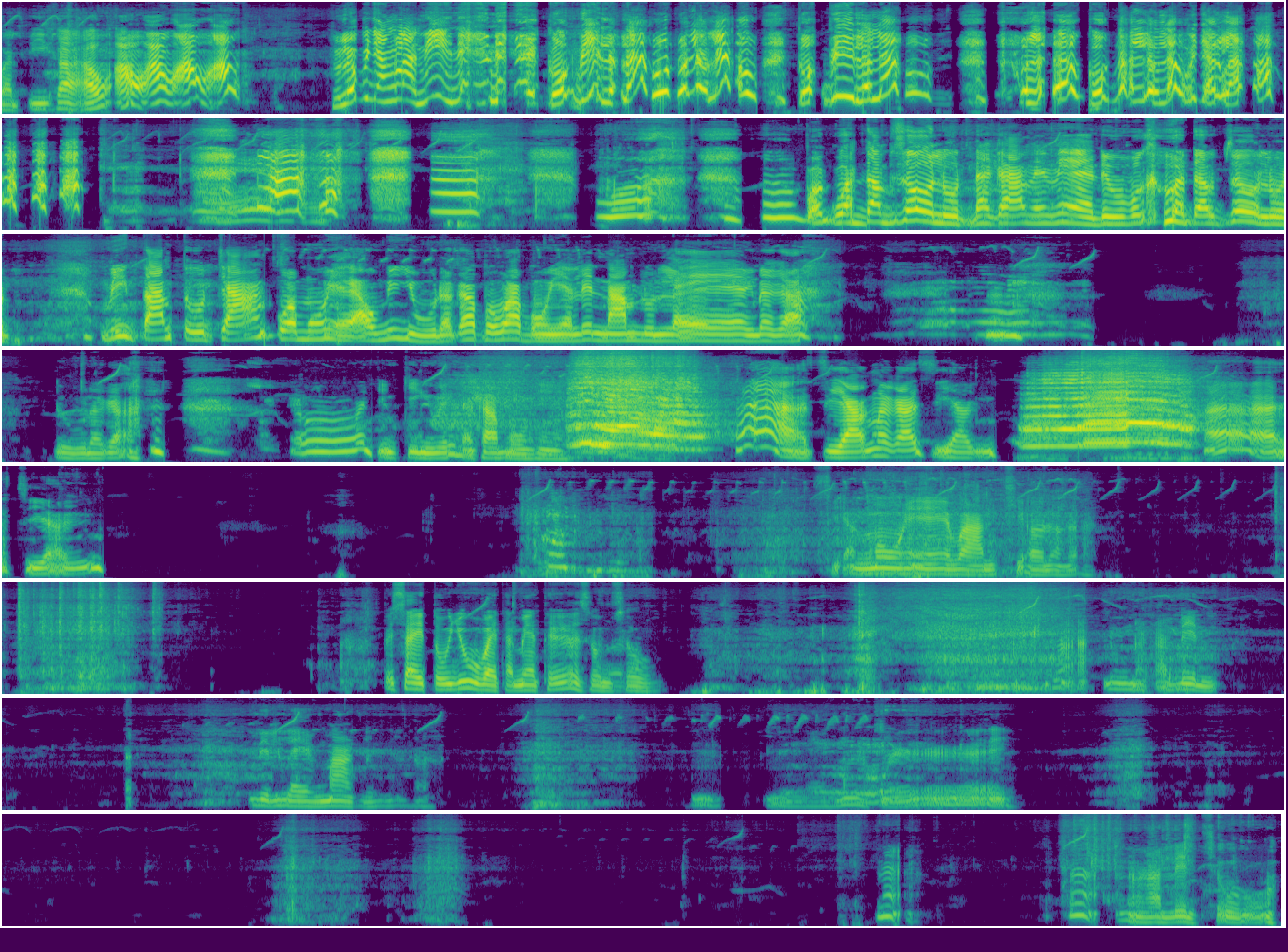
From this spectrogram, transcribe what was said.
วัสดีค่ะ เอาเอาเอาเอาเอาแล้วเป็นยังล่ะนี่นี่นี่กกนี่แล้วแล้วแล้วแล้วกกพี่แล้วแล้วแล้วกกนั่นแล้วแล้วเป็นยังล่ะประกวดดำโซ่หลุดนะคะแม่แม่ดูประกวดดำโซ่หลุด วิ่งตามตูดช้างกลัวโมเฮเอาไม่อยู่นะคะ เพราะว่าโมเฮเล่นน้ำรุนแรงนะคะ ดูนะคะโอ้จริงๆเลยนะคะโมเฮเสียงนะคะเสียงเสียงเสียงโมเฮหวานเชียวนะคะไปใส่ตัวยู่ไว้ถ้าแม่เธอส่วนโซดูนะคะเล่น ดินแรงมากเลยนะคะดินแรงมากเลยน่ะน่ะเล่นโชว์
